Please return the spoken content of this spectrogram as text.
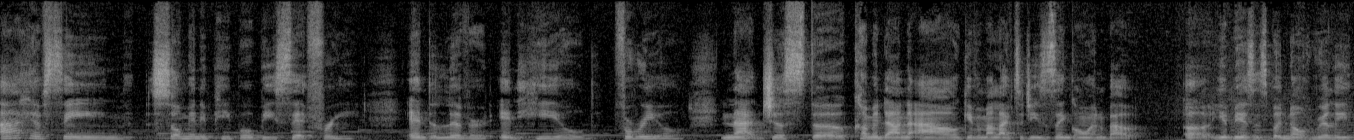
I have seen so many people be set free and delivered and healed for real, not just uh, coming down the aisle, giving my life to Jesus and going about uh, your business, but no, really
